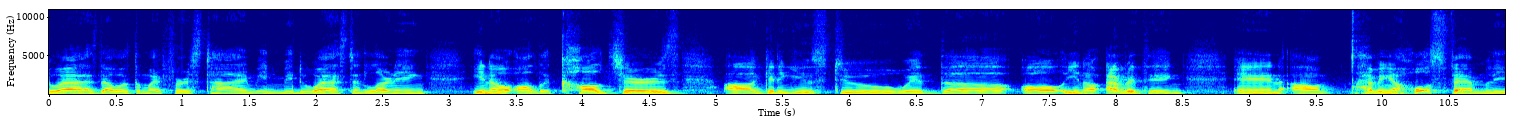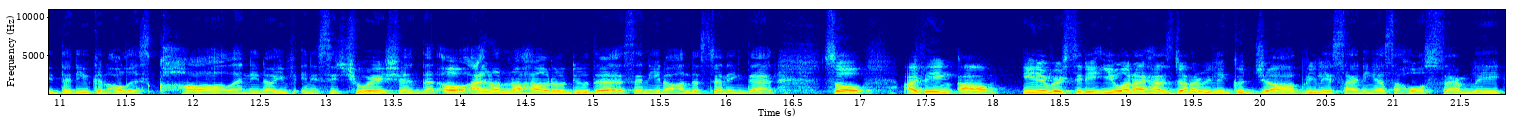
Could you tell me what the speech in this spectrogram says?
U.S. That was the, my first time in Midwest and learning, you know, all the cultures, uh, getting used to with uh, all, you know, everything, and um, having a host family that you can always call, and you know, if in a situation that oh, I don't know how to do this, and you know, understanding that. So I think um, university, UNI has done a really good job, really assigning us a host family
